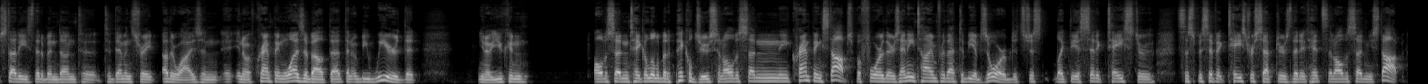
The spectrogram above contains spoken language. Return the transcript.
studies that have been done to to demonstrate otherwise. And you know if cramping was about that then it would be weird that you know you can all of a sudden take a little bit of pickle juice and all of a sudden the cramping stops before there's any time for that to be absorbed. It's just like the acidic taste or it's the specific taste receptors that it hits that all of a sudden you stop.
